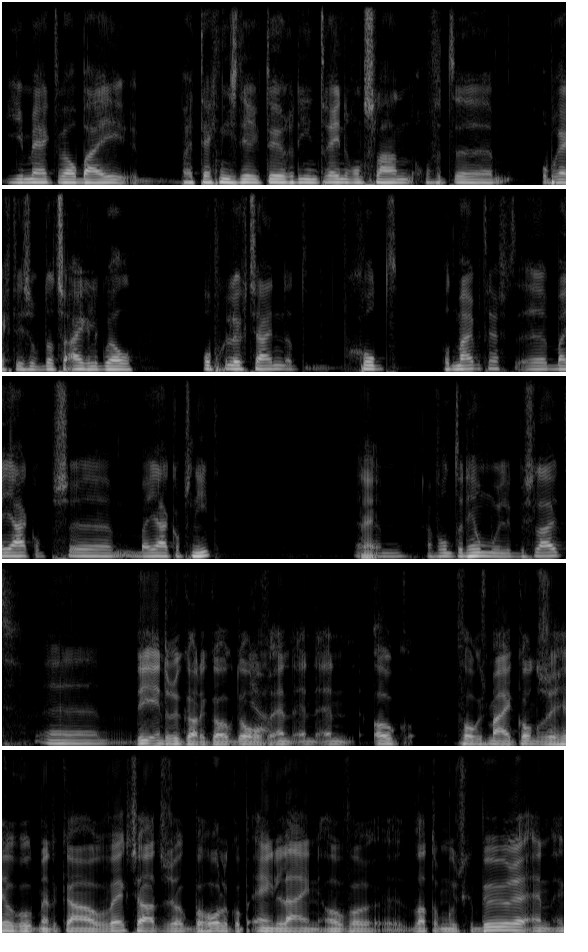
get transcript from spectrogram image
je, merkt wel bij, bij technisch directeuren die een trainer ontslaan of het oprecht is of dat ze eigenlijk wel opgelucht zijn. Dat God, wat mij betreft, bij, Jacobs, bij Jacobs niet. Nee. Um, hij vond het een heel moeilijk besluit. die indruk had ik ook, Dolf. Ja. En, en, en ook volgens mij konden ze heel goed met elkaar overweg. Zaten ze ook behoorlijk op één lijn over eh, wat er moest gebeuren. En eh,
